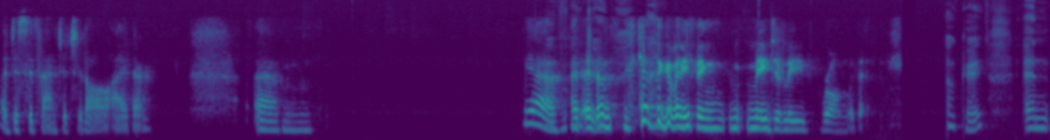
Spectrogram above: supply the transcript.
a disadvantage at all either. Um, yeah, I, I, don't, I can't think of anything majorly wrong with it. Okay. And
